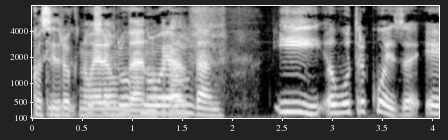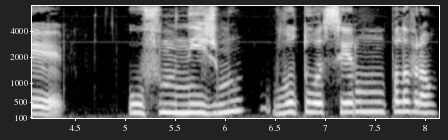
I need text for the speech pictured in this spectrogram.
Considerou que, não era um dano. não era um dano. E a outra coisa é. O feminismo voltou a ser um palavrão.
